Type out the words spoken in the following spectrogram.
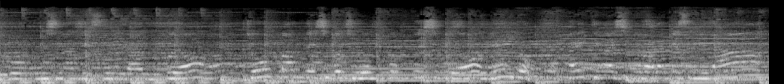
즐거운 시간 됐습니다. 있고요? 좋은 밤 되시고 좋은 꿈 꾸시고요. 내일도 파이팅 하시기 바라겠습니다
